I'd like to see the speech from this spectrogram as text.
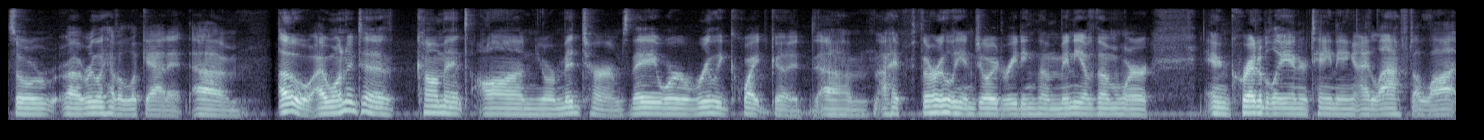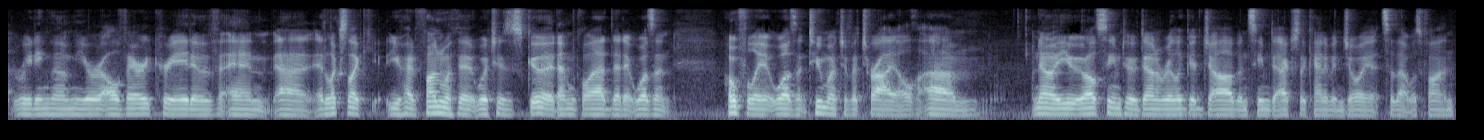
So uh, really have a look at it. Um, oh, I wanted to comment on your midterms. They were really quite good. Um, I thoroughly enjoyed reading them. Many of them were incredibly entertaining. I laughed a lot reading them. You're all very creative, and uh, it looks like you had fun with it, which is good. I'm glad that it wasn't. Hopefully, it wasn't too much of a trial. Um, no, you all seem to have done a really good job and seem to actually kind of enjoy it, so that was fun.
